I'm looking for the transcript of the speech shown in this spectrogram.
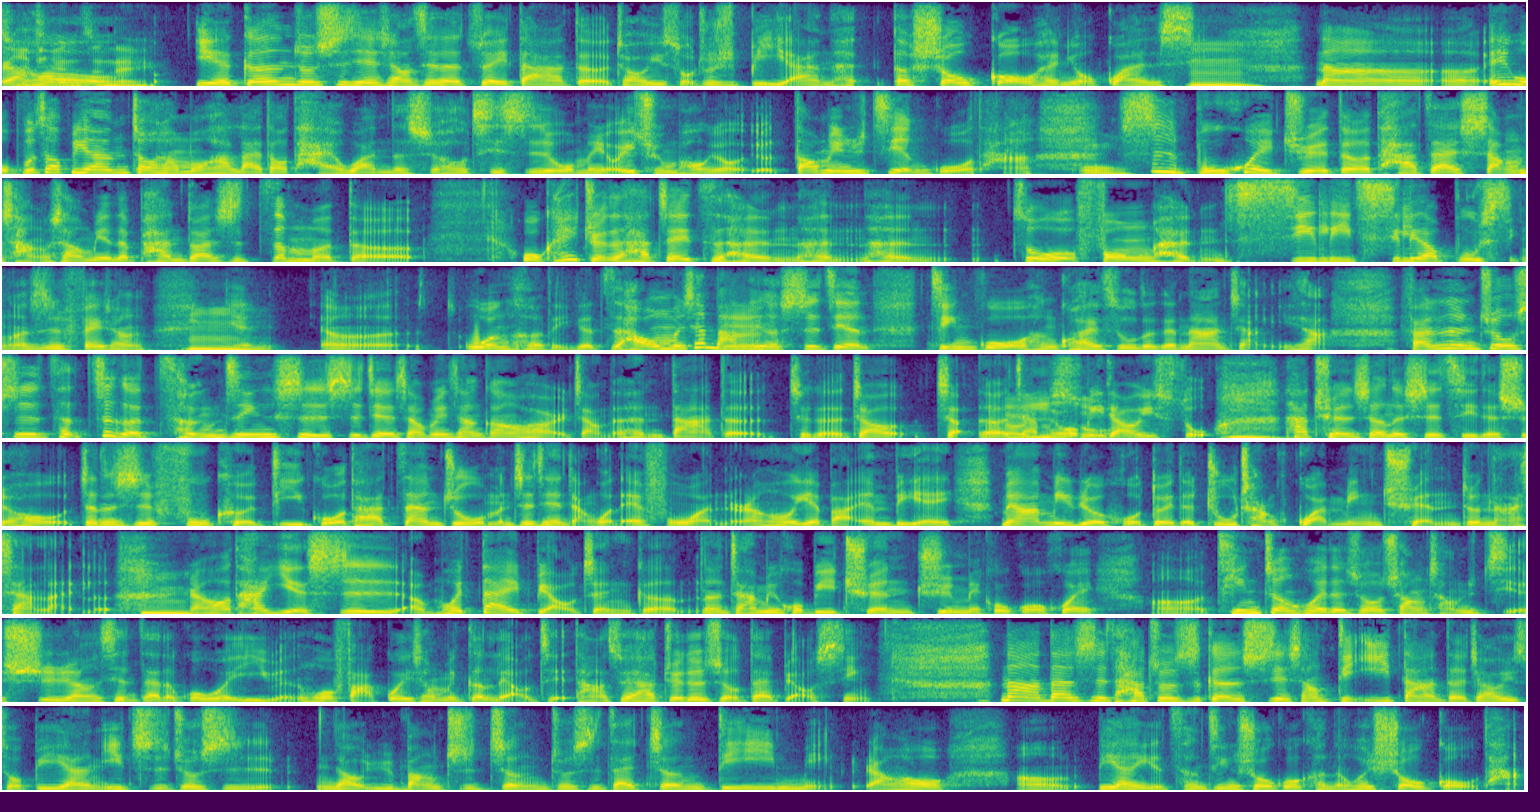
然后也跟就世界上现在最大的交易所就是币安很的收购很有关系。嗯，那呃，哎，我不知道币安赵长鹏他来到台湾的时候，其实我们有一群朋友有当面去见过他，是不会觉得他在商场上面的判断是这么的。我可以觉得他这一次很很很作风很犀利，犀利到不行了，就是非常严呃，温和的一个字。好，我们先把那个事件经过很快速的跟大家讲一下。反正就是它这个曾经是世界上面像刚刚浩尔讲的很大的这个交交呃加密货币交易所，它全盛的时期的时候真的是富可敌国。它赞助我们之前讲过的 F one，然后也把 NBA 迈阿密热火队的主场冠名权就拿下来了。嗯，然后它也是呃会代表整个呃加密货币圈去美国国会呃听证会的时候上场去解释，让现在的。国会议员或法规上面更了解他，所以他绝对是有代表性。那但是他就是跟世界上第一大的交易所币安一直就是你知道鱼蚌之争，就是在争第一名。然后嗯，币安也曾经说过可能会收购它。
